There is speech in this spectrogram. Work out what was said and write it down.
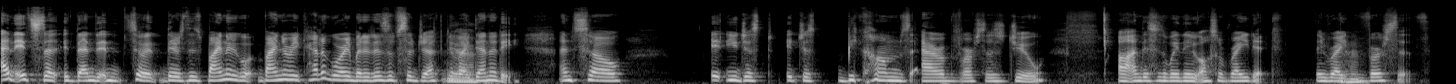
And it's then so there's this binary binary category, but it is of subjective Yeah. identity, and so it you just it just becomes Arab versus Jew, uh, and this is the way they also write it. They write verses.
